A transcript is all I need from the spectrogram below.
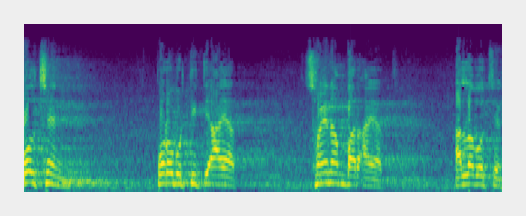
বলছেন, পরবর্তীতে আয়াত, ছয় নম্বর আয়াত। আল্লাহ বলছেন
